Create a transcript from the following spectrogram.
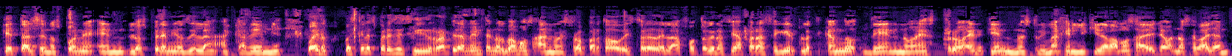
qué tal se nos pone en los premios de la academia. Bueno, pues ¿qué les parece si rápidamente nos vamos a nuestro apartado de historia de la fotografía para seguir de nuestro, en, en nuestra imagen líquida? Vamos a ello, no se vayan.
